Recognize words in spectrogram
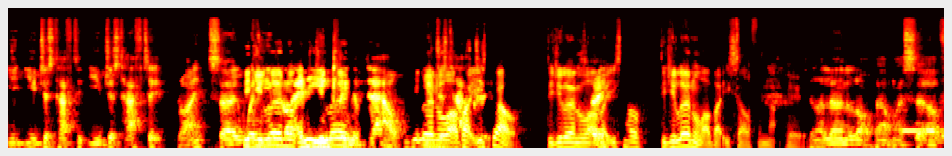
you, you just have to you just have to, right? So Did when you learn a- any inkling learn- of doubt, Did you learn a lot about to. yourself? Did you learn a lot Sorry? about yourself? Did you learn a lot about yourself in that period? Did I learn a lot about myself?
